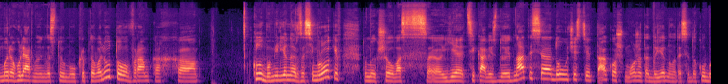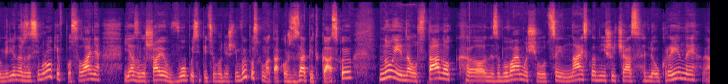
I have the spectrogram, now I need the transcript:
ми регулярно інвестуємо у криптовалюту в рамках. Клубу Мільйонер за 7 років. Тому, якщо у вас е, є цікавість доєднатися до участі, також можете доєднуватися до клубу Мільйонер за 7 років. Посилання я залишаю в описі під сьогоднішнім випуском, а також за підказкою. Ну і наостанок е, не забуваємо, що у цей найскладніший час для України е,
